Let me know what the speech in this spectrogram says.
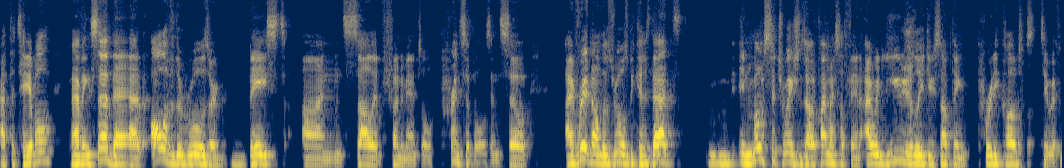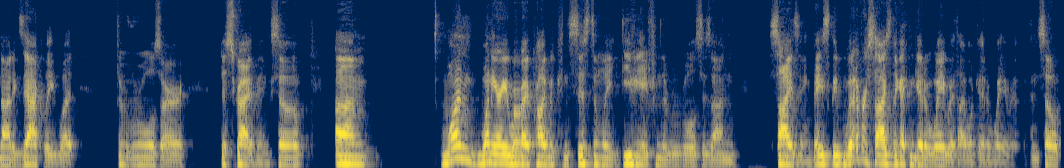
at the table. But having said that, all of the rules are based on solid fundamental principles, and so I've written all those rules because that's in most situations I would find myself in, I would usually do something pretty close to, if not exactly, what the rules are describing. So, um, one one area where I probably would consistently deviate from the rules is on sizing. Basically, whatever size I think I can get away with, I will get away with. And so,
